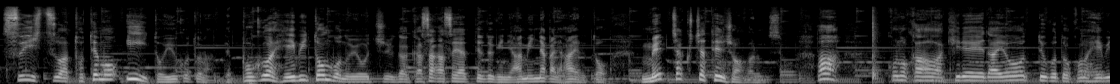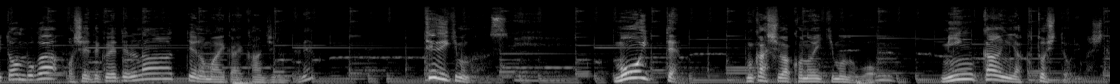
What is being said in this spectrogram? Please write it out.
水質はとてもいいということなんで僕はヘビトンボの幼虫がガサガサやってる時に網の中に入るとめちゃくちゃテンション上がるんですよ。あこの川は綺麗だよっていうことをこのヘビトンボが教えてくれてるなっていうのを毎回感じるんでね。っていう生き物なんです。もう一点。昔はこの生き物を民間薬としておりました、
